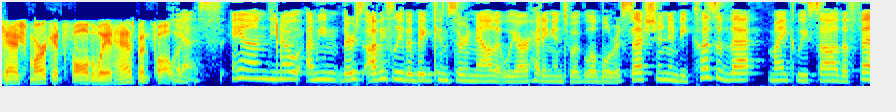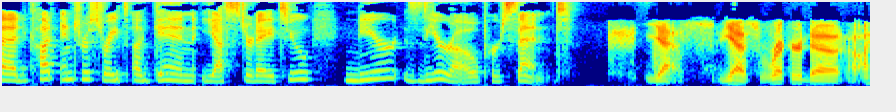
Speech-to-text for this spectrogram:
cash market fall the way it has been falling. Yes. And, you know, I mean, there's obviously the big concern now that we are heading into a global recession. And because of that, Mike, we saw the Fed cut interest rates again yesterday to near 0%. Yes, yes, record. Uh, I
